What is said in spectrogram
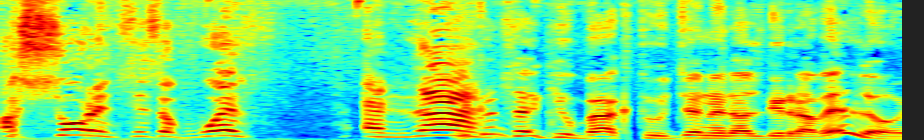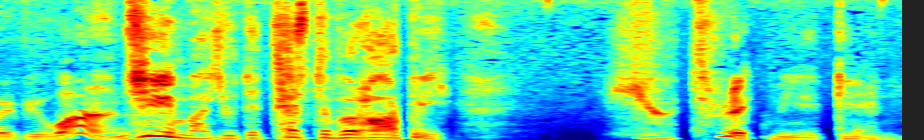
Assurances of wealth and We land. can take you back to General Di Ravello if you want. Dima, you detestable harpy. You tricked me again.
